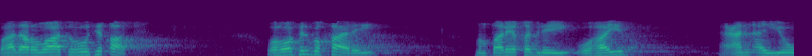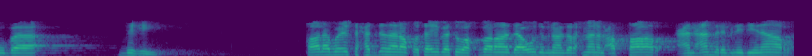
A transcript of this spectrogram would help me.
وهذا رواته ثقات. وهو في البخاري من طريق ابن وهيب عن أيوب به. قال أبو عيسى حدثنا قتيبة وأخبرنا داود بن عبد الرحمن العطار عن عمرو بن دينار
